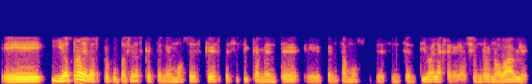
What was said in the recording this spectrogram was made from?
y otra de las preocupaciones que tenemos es que específicamente pensamos desincentiva la generación renovable,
